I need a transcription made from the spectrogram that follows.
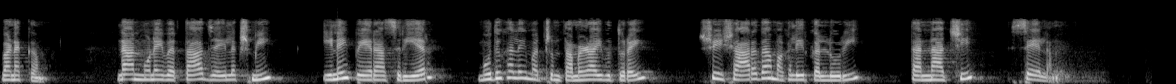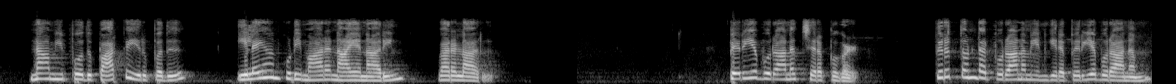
வணக்கம். நான் முனைவர் தா. ஜெயலட்சுமி இணை பேராசிரியர் முதுகலை மற்றும் தமிழாய்வுத்துறை ஸ்ரீ சாரதா மகளிர் கல்லூரி தன்னாட்சி சேலம். நாம் இப்போது பார்க்க இருப்பது இளையான்குடி மாறநாயனாரின் வரலாறு. பெரிய புராணச் சிறப்புகள். திருத்தொண்டர் புராணம் என்கிற பெரிய புராணம்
